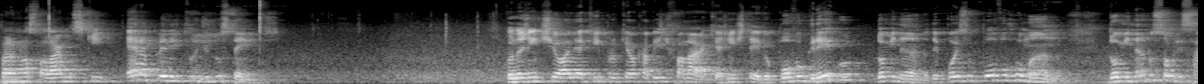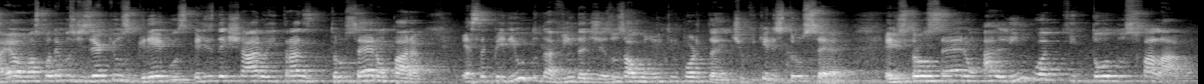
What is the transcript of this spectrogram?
para nós falarmos que era a plenitude dos tempos. Quando a gente olha aqui para o que eu acabei de falar, que a gente teve o povo grego dominando, depois o povo romano, dominando sobre Israel, nós podemos dizer que os gregos, eles deixaram e trouxeram para esse período da vinda de Jesus algo muito importante. O que, que eles trouxeram? Eles trouxeram a língua que todos falavam.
